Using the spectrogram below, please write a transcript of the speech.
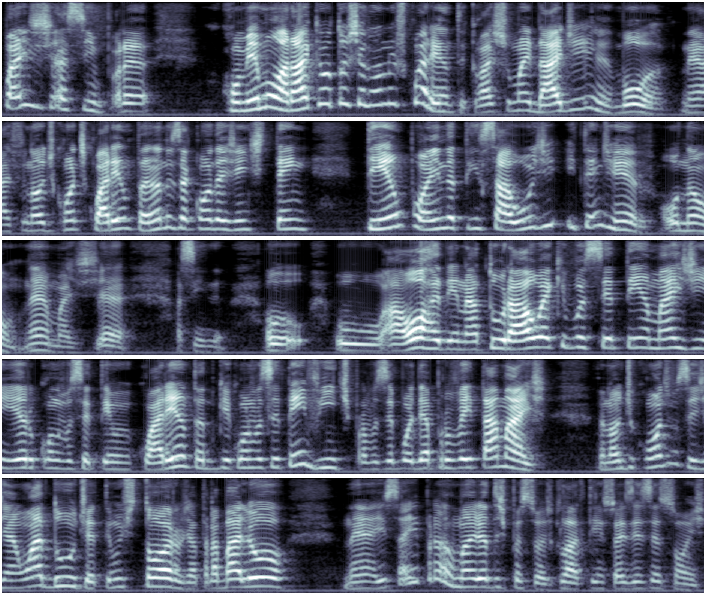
mas assim, pra comemorar que eu tô chegando nos 40, que eu acho uma idade boa, né? Afinal de contas, 40 anos é quando a gente tem tempo, ainda tem saúde e tem dinheiro. Ou não, né? Mas é assim, o, o- a ordem natural é que você tenha mais dinheiro quando você tem 40 do que quando você tem 20, pra você poder aproveitar mais. Afinal de contas, você já é um adulto, já tem um histórico, já trabalhou, né? Isso aí pra maioria das pessoas, claro, tem suas exceções.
